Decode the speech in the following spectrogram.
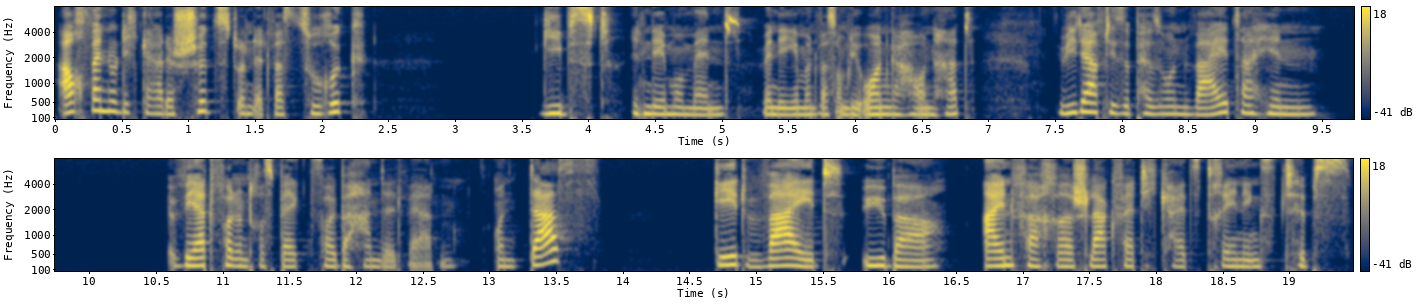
auch wenn du dich gerade schützt und etwas zurückgibst in dem Moment, wenn dir jemand was um die Ohren gehauen hat, wie darf diese Person weiterhin wertvoll und respektvoll behandelt werden? Und das geht weit über einfache Schlagfertigkeitstrainingstipps,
